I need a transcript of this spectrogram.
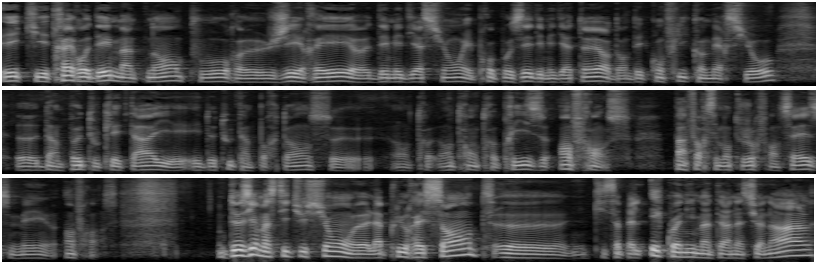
et qui est très rodé maintenant pour euh, gérer euh, des médiations et proposer des médiateurs dans des conflits commerciaux euh, d'un peu toutes les tailles et de toute importance entre, entre entreprises en France. Pas forcément toujours françaises, mais en France. Deuxième institution la plus récente, qui s'appelle Equanime International.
